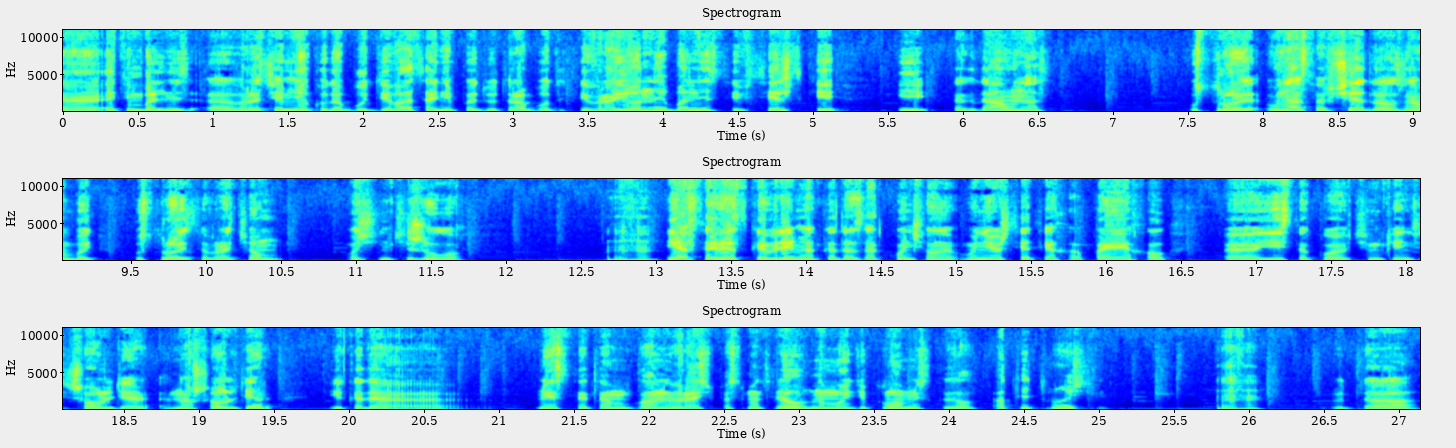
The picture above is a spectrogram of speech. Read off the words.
этим больниц, э, врачам некуда будет деваться, они пойдут работать и в районные больницы, и в сельские, и тогда у нас устроить, у нас вообще должно быть устроиться врачом очень тяжело. Uh-huh. Я в советское время, когда закончил университет, я поехал, э, есть такое в Чемкенте шоульдер, но шоульдер, и когда местный там главный врач посмотрел на мой диплом и сказал, а ты троечник? Uh-huh. Я говорю, да.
